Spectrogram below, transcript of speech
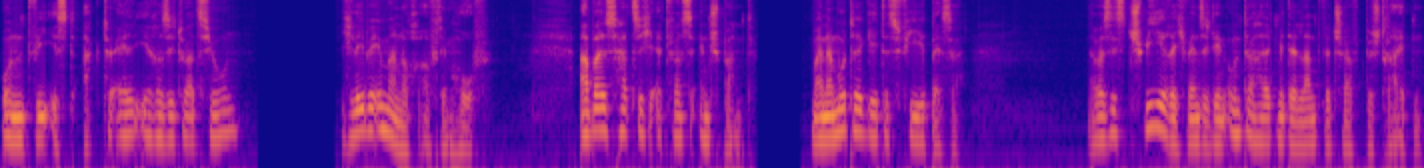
Und wie ist aktuell Ihre Situation? Ich lebe immer noch auf dem Hof. Aber es hat sich etwas entspannt. Meiner Mutter geht es viel besser. Aber es ist schwierig, wenn sie den Unterhalt mit der Landwirtschaft bestreiten.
